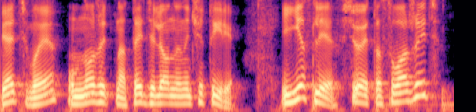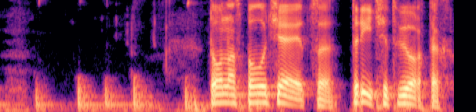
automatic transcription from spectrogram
5v умножить на t, деленное на 4. И если все это сложить, то у нас получается 3 четвертых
